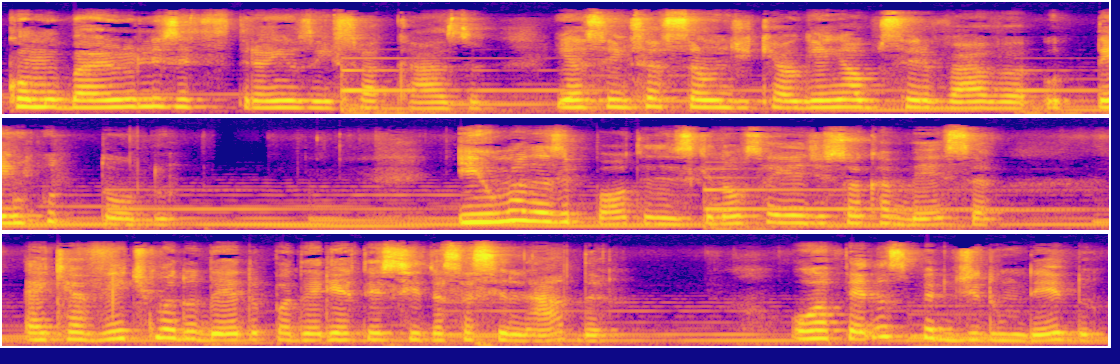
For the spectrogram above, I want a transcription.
como barulhos estranhos em sua casa e a sensação de que alguém a observava o tempo todo. E uma das hipóteses que não saía de sua cabeça é que a vítima do dedo poderia ter sido assassinada ou apenas perdido um dedo?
